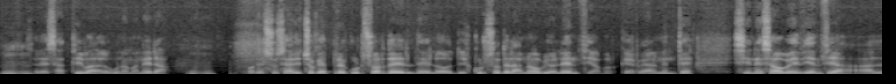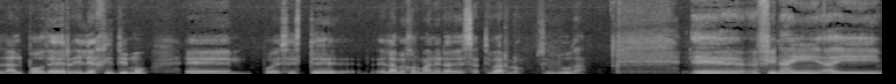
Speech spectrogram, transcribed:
se desactiva de alguna manera. Por eso se ha dicho que es precursor de, los discursos de la no violencia, porque realmente sin esa obediencia al, poder ilegítimo, eh, pues este es la mejor manera de desactivarlo, sin duda. Eh, en fin, hay, hay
